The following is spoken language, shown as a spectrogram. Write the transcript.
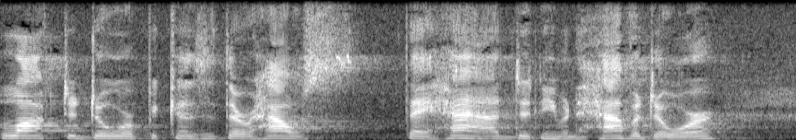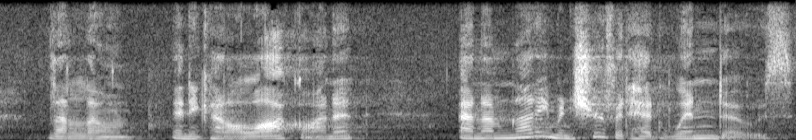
locked a door because their house they had didn't even have a door, let alone any kind of lock on it. And I'm not even sure if it had windows.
